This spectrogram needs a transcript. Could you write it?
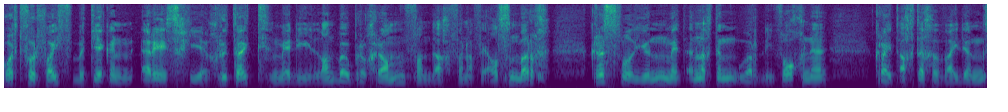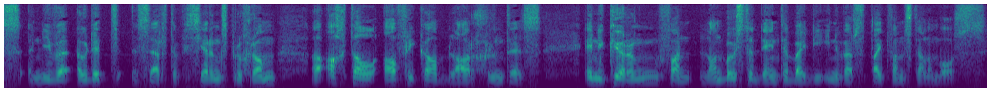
Kort voor 5 beteken RSG groetheid met die landbouprogram vandag vanaf Elsenburg. Chris Viljoen met inligting oor die volgende kruidagtige weidings, 'n nuwe audit sertifiseringsprogram, 'n agtal Afrika blaargroentes en die keuring van landboustudente by die Universiteit van Stellenbosch.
